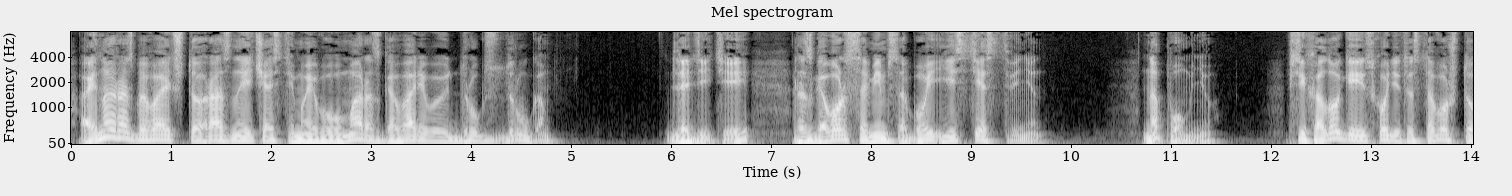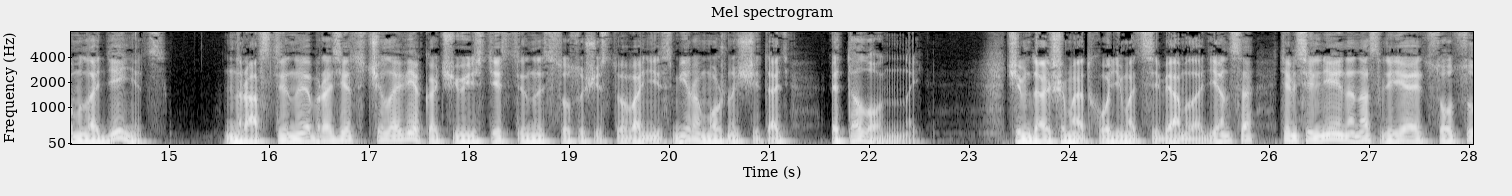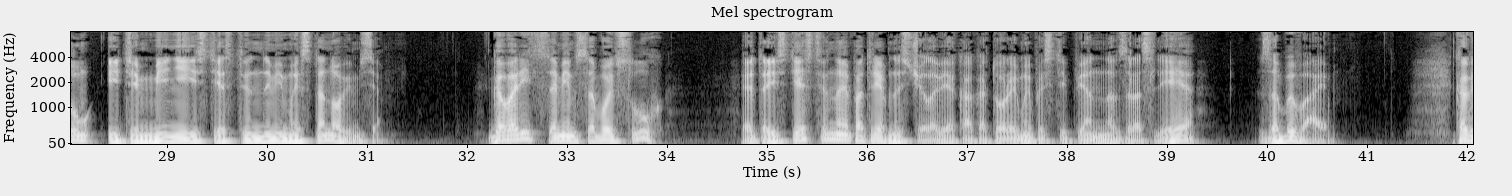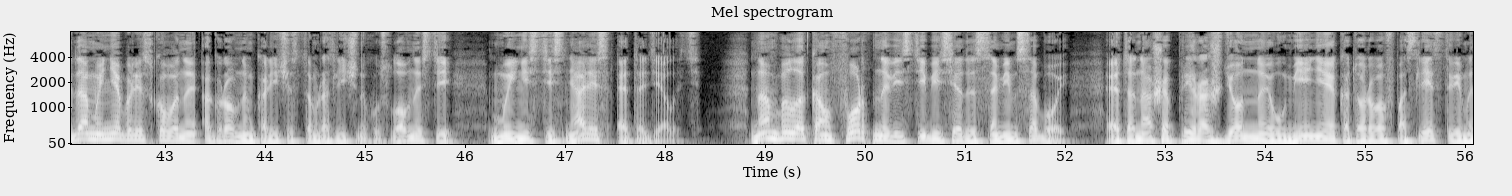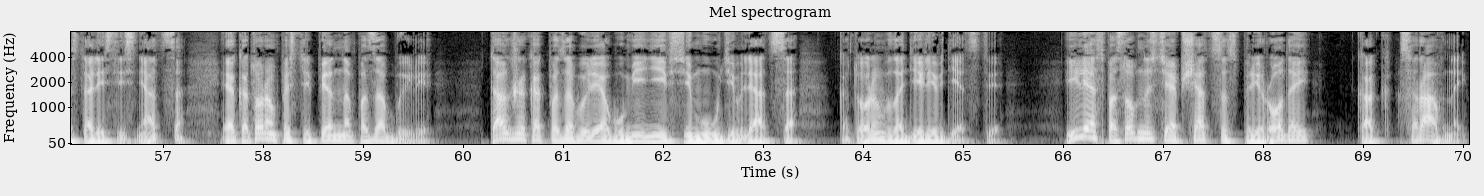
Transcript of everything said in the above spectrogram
А иной раз бывает, что разные части моего ума разговаривают друг с другом. Для детей разговор с самим собой естественен. Напомню, психология исходит из того, что младенец нравственный образец человека, чью естественность сосуществования с миром можно считать эталонной. Чем дальше мы отходим от себя, младенца, тем сильнее на нас влияет социум и тем менее естественными мы становимся. Говорить с самим собой вслух – Это естественная потребность человека, о которой мы постепенно взрослея забываем. Когда мы не были скованы огромным количеством различных условностей, мы не стеснялись это делать. Нам было комфортно вести беседы с самим собой. Это наше прирожденное умение, которого впоследствии мы стали стесняться и о котором постепенно позабыли. Так же, как позабыли об умении всему удивляться, которым владели в детстве. Или о способности общаться с природой, как с равной.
